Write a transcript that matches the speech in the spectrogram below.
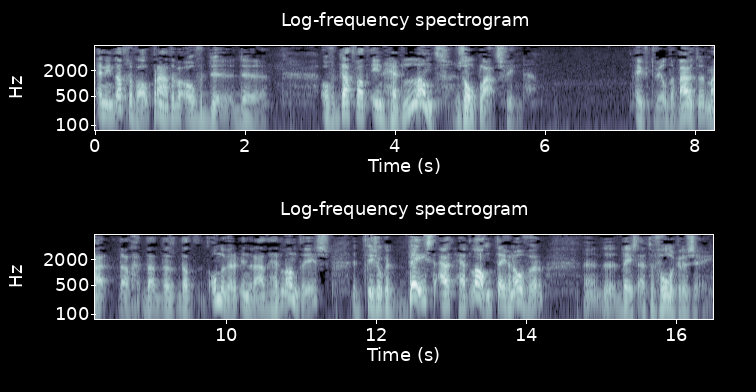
En in dat geval praten we over, de, de, over dat wat in het land zal plaatsvinden. Eventueel daarbuiten, maar dat, dat, dat, dat het onderwerp inderdaad het land is. Het is ook het beest uit het land tegenover het beest uit de Volkerenzee.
